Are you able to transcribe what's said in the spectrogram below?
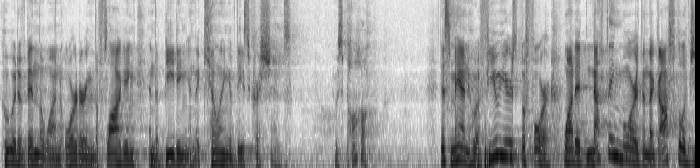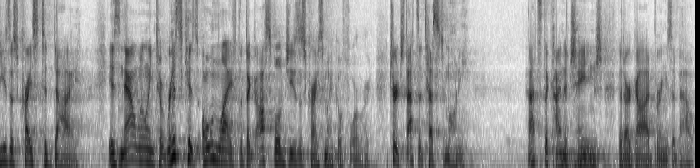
Who would have been the one ordering the flogging and the beating and the killing of these Christians? It was Paul. This man who a few years before wanted nothing more than the gospel of Jesus Christ to die is now willing to risk his own life that the gospel of Jesus Christ might go forward. Church, that's a testimony. That's the kind of change that our God brings about.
